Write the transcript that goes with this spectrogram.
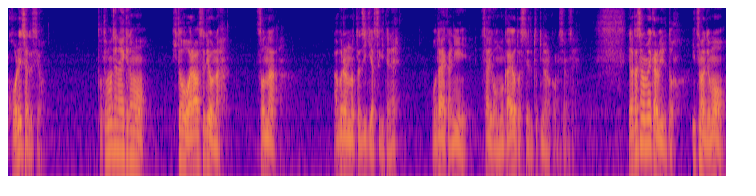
高齢者ですよ。とてもじゃないけども人を笑わせるようなそんな脂の乗った時期が過ぎてね穏やかに最後を迎えようとしている時なのかもしれません。いや私の目から見るといつまでも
